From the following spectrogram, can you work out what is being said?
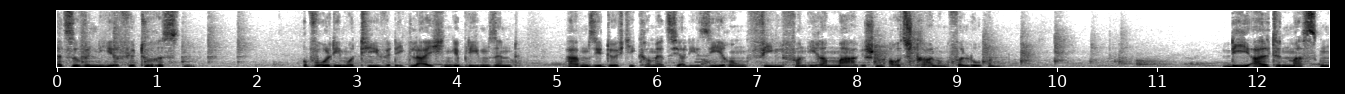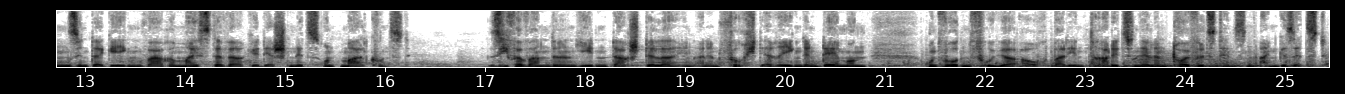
als Souvenir für Touristen. Obwohl die Motive die gleichen geblieben sind, haben sie durch die Kommerzialisierung viel von ihrer magischen Ausstrahlung verloren. Die alten Masken sind dagegen wahre Meisterwerke der Schnitz- und Malkunst. Sie verwandeln jeden Darsteller in einen furchterregenden Dämon und wurden früher auch bei den traditionellen Teufelstänzen eingesetzt.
